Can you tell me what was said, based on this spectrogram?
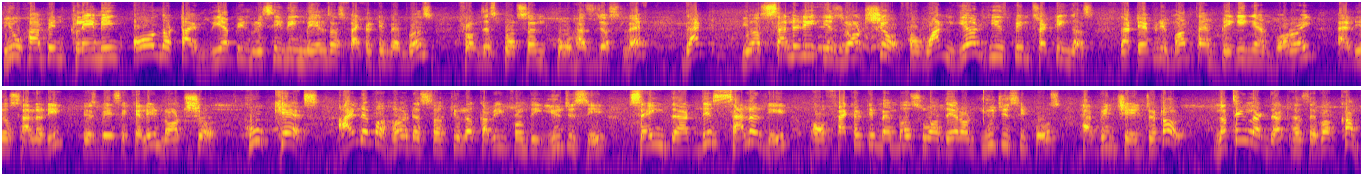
You have been claiming all the time we have been receiving mails as faculty members from this person who has just left that your salary is not sure. For one year he has been threatening us that every month i am begging and borrowing and your salary is basically not sure. Who cares? I never heard a circular coming from the ugc saying that this salary of faculty members who are there on ugc posts have been changed at all. Nothing like that has ever come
